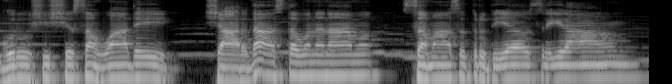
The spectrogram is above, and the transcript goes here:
गुरु शिष्य संवादे शारदास्तवन नाम समास तृतीय श्रीराम।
